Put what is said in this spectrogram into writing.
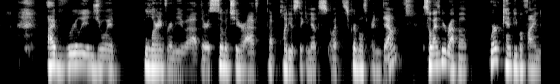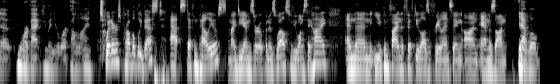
I've really enjoyed learning from you. Uh, there is so much here. I've got plenty of sticky notes with scribbles written down. So as we wrap up, where can people find out more about you and your work online? Twitter is probably best at Stefan Palios. My DMs are open as well. So if you want to say hi, and then you can find the 50 Laws of Freelancing on Amazon. Yeah, we'll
